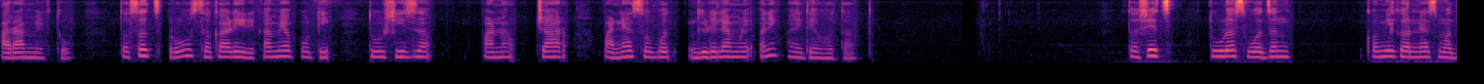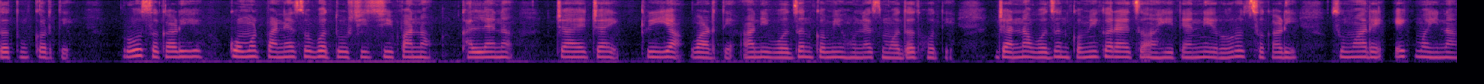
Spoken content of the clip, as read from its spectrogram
आराम मिळतो. तसंच रोज सकाळी रिकाम्या पोटी तुळशीचं पानं चार पाण्यासोबत गिळल्यामुळे अनेक फायदे होतात. तसेच तुळस वजन कमी करण्यास मदत करते. रोज सकाळी कोमट पाण्यासोबत तुळशीची पानं खाल्ल्यानं चाय चाय क्रिया वाढते आणि वजन कमी होण्यास मदत होते. ज्यांना वजन कमी करायचं आहे त्यांनी रोज सकाळी सुमारे एक महिना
